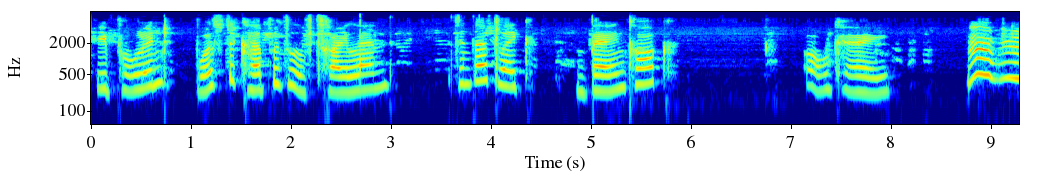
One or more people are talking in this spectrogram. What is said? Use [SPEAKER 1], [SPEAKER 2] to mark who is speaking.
[SPEAKER 1] Hey Poland, what's the capital of Thailand? Isn't that like Bangkok? Okay.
